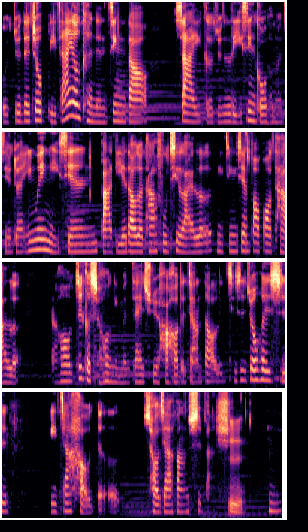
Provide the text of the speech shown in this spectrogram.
我觉得就比较有可能进到下一个就是理性沟通的阶段，因为你先把跌倒的他扶起来了，已经先抱抱他了，然后这个时候你们再去好好的讲道理，其实就会是。比较好的吵架方式吧，是，嗯，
